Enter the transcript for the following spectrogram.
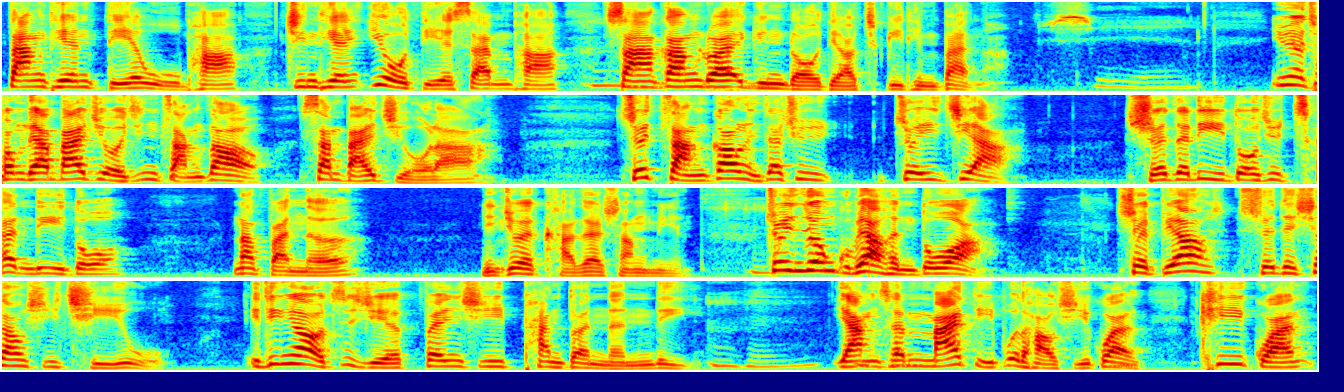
当天跌五趴，今天又跌三趴，三刚来已经落掉一个停半了。是，因为从两百九已经涨到三百九啦，所以涨高你再去追价，随着利多去蹭利多，那反而你就会卡在上面。最近这种股票很多啊，所以不要随着消息起舞，一定要有自己的分析判断能力，养成买底部的好习惯。K 管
